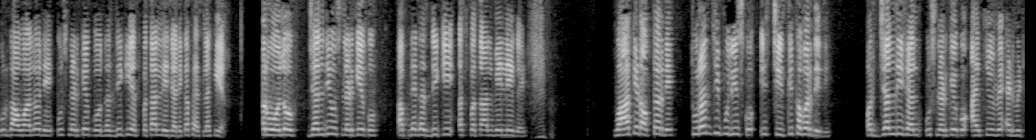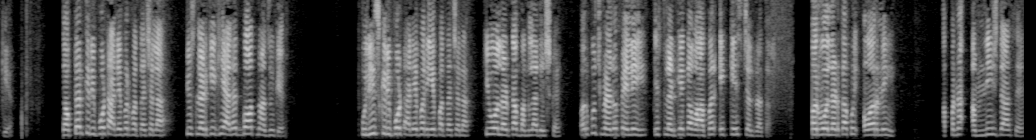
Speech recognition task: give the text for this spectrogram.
उन गाँव वालों ने उस लड़के को नजदीकी अस्पताल ले जाने का फैसला किया और वो लोग जल्दी उस लड़के को अपने नजदीकी अस्पताल में ले गए। वहाँ के डॉक्टर ने तुरंत ही पुलिस को इस चीज़ की खबर दे दी और जल्दी जल्द उस लड़के को आईसीयू में एडमिट किया। डॉक्टर की रिपोर्ट आने पर पता चला कि उस लड़के की हालत बहुत नाजुक है। पुलिस की रिपोर्ट आने पर यह पता चला कि वो लड़का बांग्लादेश का है और कुछ महीनों पहले ही इस लड़के का वहाँ पर एक केस चल रहा था और वो लड़का कोई और नहीं, अपना अमनीश दास है।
